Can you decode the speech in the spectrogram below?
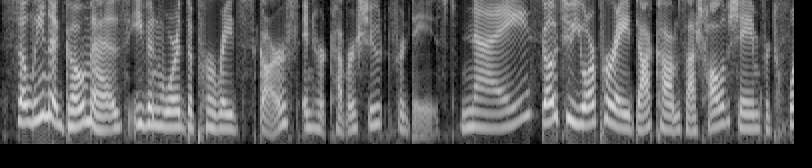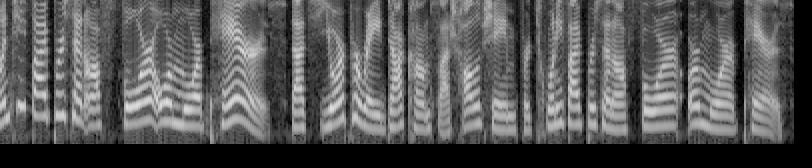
Selena Gomez even wore the parade scarf in her cover shoot for Dazed. Nice. Go to yourparade.com slash hall of shame for 25% off four or more pairs. That's yourparade.com slash hall of shame for 25% off four or more pairs.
